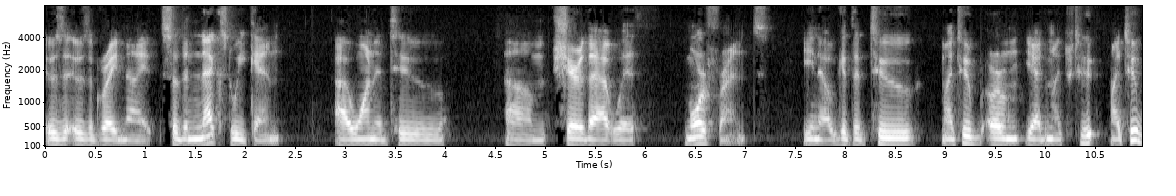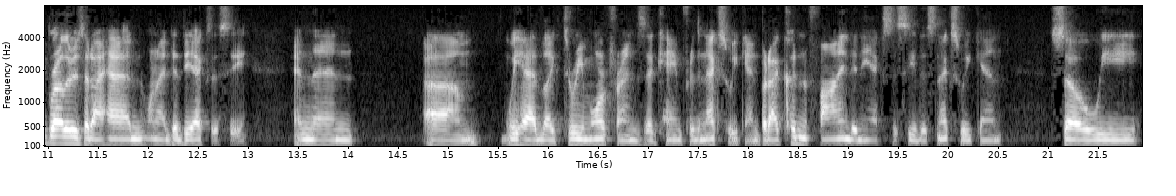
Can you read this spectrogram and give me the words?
it was it was a great night. So the next weekend, I wanted to um, share that with more friends. You know, get the two my two or yeah my two my two brothers that I had when I did the ecstasy, and then um, we had like three more friends that came for the next weekend, but I couldn't find any ecstasy this next weekend. So we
